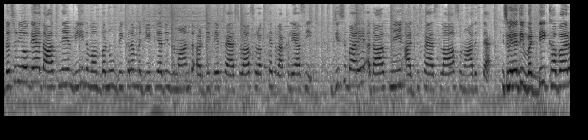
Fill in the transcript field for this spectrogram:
ਦੱਸਣਯੋਗ ਹੈ, ਅਦਾਲਤ ਨੇ 20 ਨਵੰਬਰ ਨੂੰ ਬਿਕਰਮ ਮਜੀਠੀਆ ਦੀ ਜ਼ਮਾਨਤ ਅਰਜ਼ੀ ਤੇ ਫੈਸਲਾ ਸੁਰੱਖਿਅਤ ਰੱਖ ਲਿਆ ਸੀ। ਜਿਸ ਬਾਰੇ ਅਦਾਲਤ ਨੇ ਅੱਜ ਫੈਸਲਾ ਸੁਣਾ ਦਿੱਤਾ ਹੈ। ਇਸ ਵੇਲੇ ਦੀ ਵੱਡੀ ਖਬਰ,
